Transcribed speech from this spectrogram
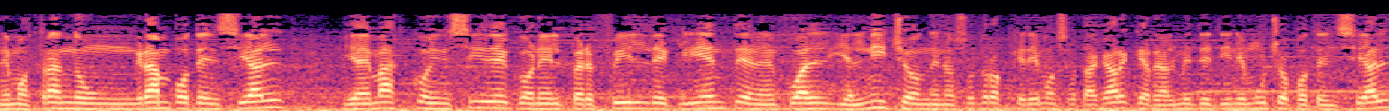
demostrando un gran potencial y además coincide con el perfil de cliente en el cual y el nicho donde nosotros queremos atacar, que realmente tiene mucho potencial.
